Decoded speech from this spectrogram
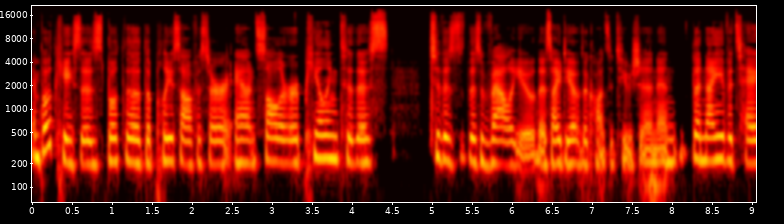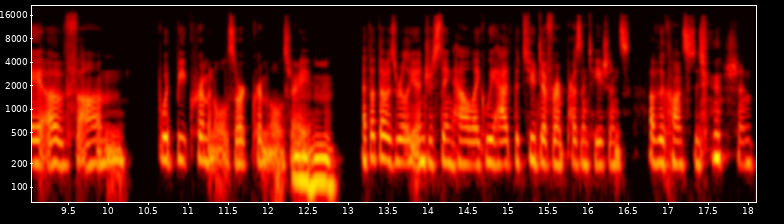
in both cases both the the police officer and Saul are appealing to this to this this value, this idea of the Constitution and the naivete of um would be criminals or criminals, right? Mhm. I thought that was really interesting how like we had the two different presentations of the Constitution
